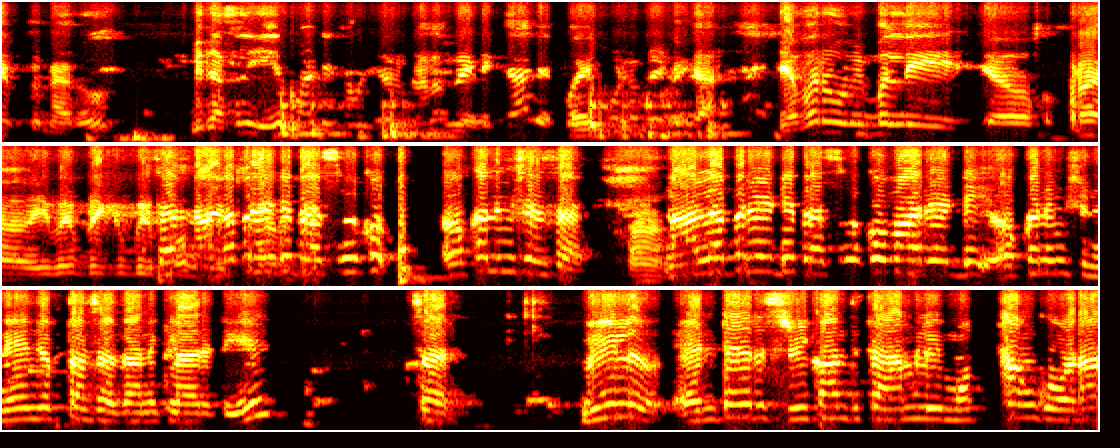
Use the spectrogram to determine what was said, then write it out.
చెప్తున్నారు. మీరు అసలు ఏ పార్టీ ఎవరు మిమ్మల్ని ఒక నిమిషం సార్. నల్లపరెడ్డి ప్రసన్న కుమార్ రెడ్డి ఒక నిమిషం నేను చెప్తాను సార్ దాని క్లారిటీ. సార్ వీళ్ళు ఎంటైర్ శ్రీకాంత్ ఫ్యామిలీ మొత్తం కూడా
